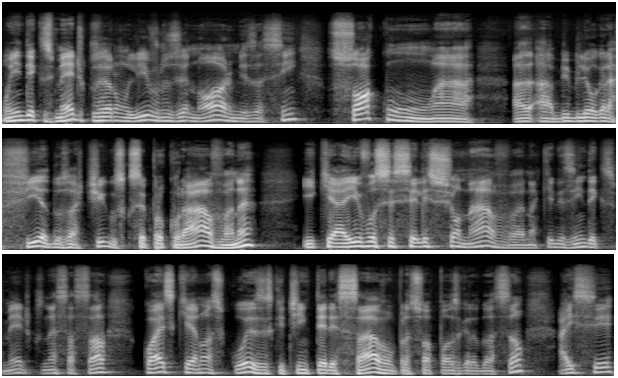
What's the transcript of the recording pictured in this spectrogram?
O Index Médicos eram livros enormes, assim, só com a, a, a bibliografia dos artigos que você procurava, né? E que aí você selecionava naqueles índices médicos nessa sala quais que eram as coisas que te interessavam para sua pós-graduação, aí você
